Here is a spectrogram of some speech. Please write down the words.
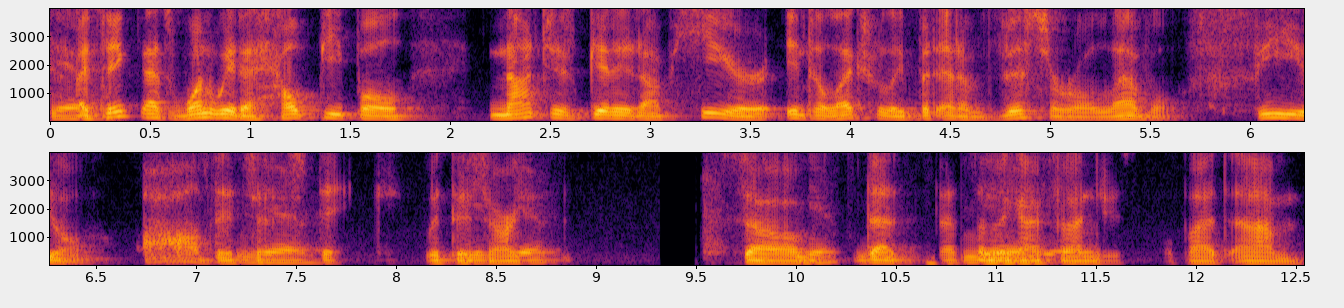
yeah. I think that's one way to help people not just get it up here intellectually, but at a visceral level, feel all that's yeah. at stake with this yeah. argument. So yeah. that that's something I found useful. But um,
